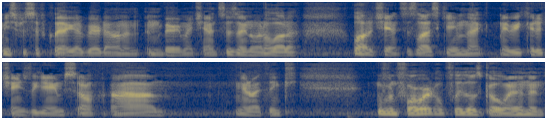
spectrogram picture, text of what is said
me specifically, I gotta bear down and, and, bury my chances. I know I had a lot of a lot of chances last game that maybe could have changed the game. So, um, you know, I think moving forward, hopefully those go in, and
